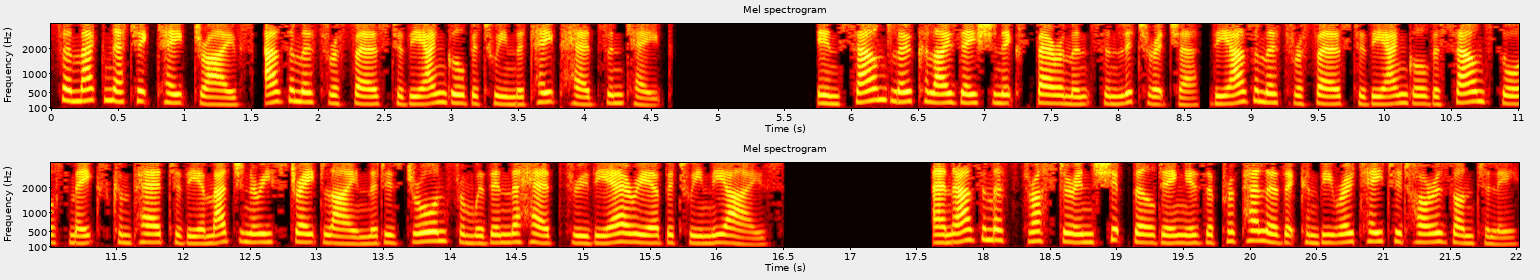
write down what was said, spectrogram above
For magnetic tape drives, azimuth refers to the angle between the tape heads and tape. In sound localization experiments and literature, the azimuth refers to the angle the sound source makes compared to the imaginary straight line that is drawn from within the head through the area between the eyes. An azimuth thruster in shipbuilding is a propeller that can be rotated horizontally.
